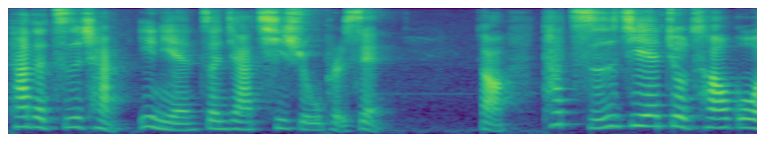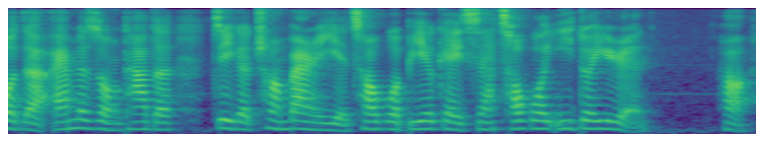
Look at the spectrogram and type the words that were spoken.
他的资产一年增加七十五 percent，啊，他直接就超过的 Amazon，他的这个创办人也超过 Bill Gates，他超过一堆人。好，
